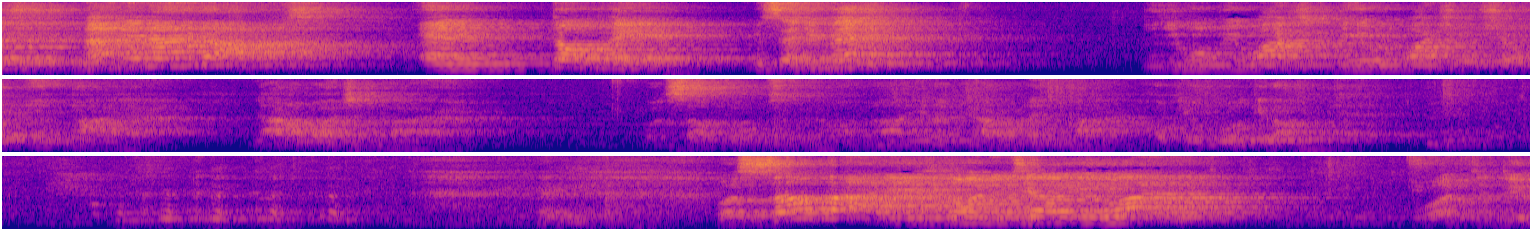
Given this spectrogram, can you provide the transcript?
is $99 and don't pay it. You say, man, you won't be watching, be able to watch your show Empire. Now, I don't watch Empire. But some folks say, on Empire. Okay, we'll get that. But somebody is going to tell you what? What to do.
